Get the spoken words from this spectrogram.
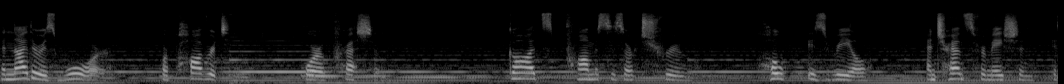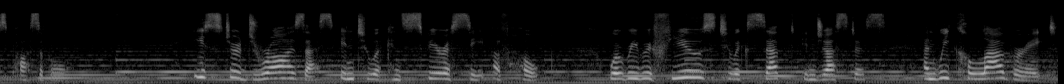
then neither is war or poverty or oppression. God's promises are true, hope is real, and transformation is possible. Easter draws us into a conspiracy of hope where we refuse to accept injustice and we collaborate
